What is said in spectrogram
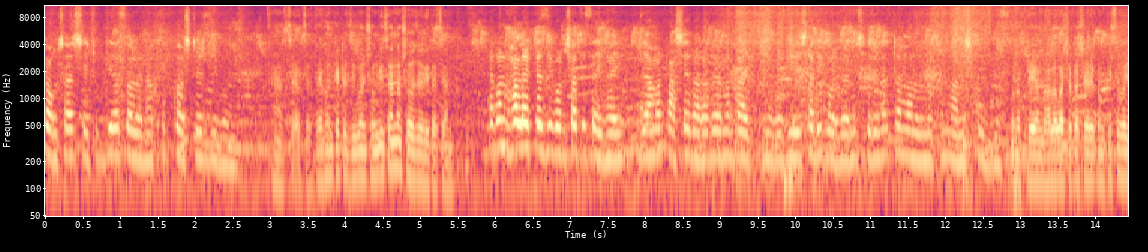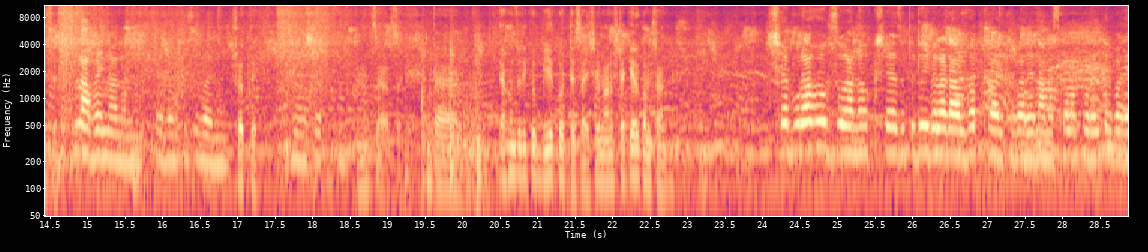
সংসার সেটুকু দিয়ে চলে না খুব কষ্টের জীবন। আচ্ছা আচ্ছা। তো এখন কি একটা জীবন সঙ্গী চান না সহযোগিতা চান? এখন ভালো একটা জীবন সাথী চাই ভাই যে আমার পাশে দাঁড়াবে আমার দায়িত্ব নেবে বিয়ে শাদি করবে। আমি সেরকম একটা মনের মতন মানুষ খুঁজতেছি কোনো প্রেম ভালোবাসাটা সেরকম কিছু হয়েছে? না ভাই না না না এমন কিছু হয় না সত্যি? হ্যাঁ সত্যি। আচ্ছা আচ্ছা। তা এখন যদি কেউ বিয়ে করতে চায় সেই মানুষটা কীরকম চান? সে বুড়া হোক জোয়ান হোক সে যদি দুই বেলা ডাল ভাত খাওয়াইতে পারে নামাজ কালাম পড়াইতে পারে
